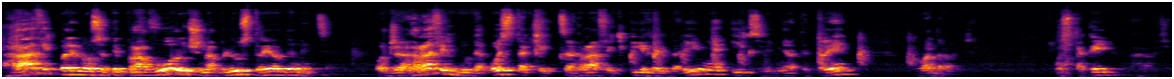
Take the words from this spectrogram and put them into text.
графік переносити праворуч на плюс 3 одиниці. Отже, графік буде ось такий. Це графік y дорівнює x відняти 3 в квадраті. Ось такий графік.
